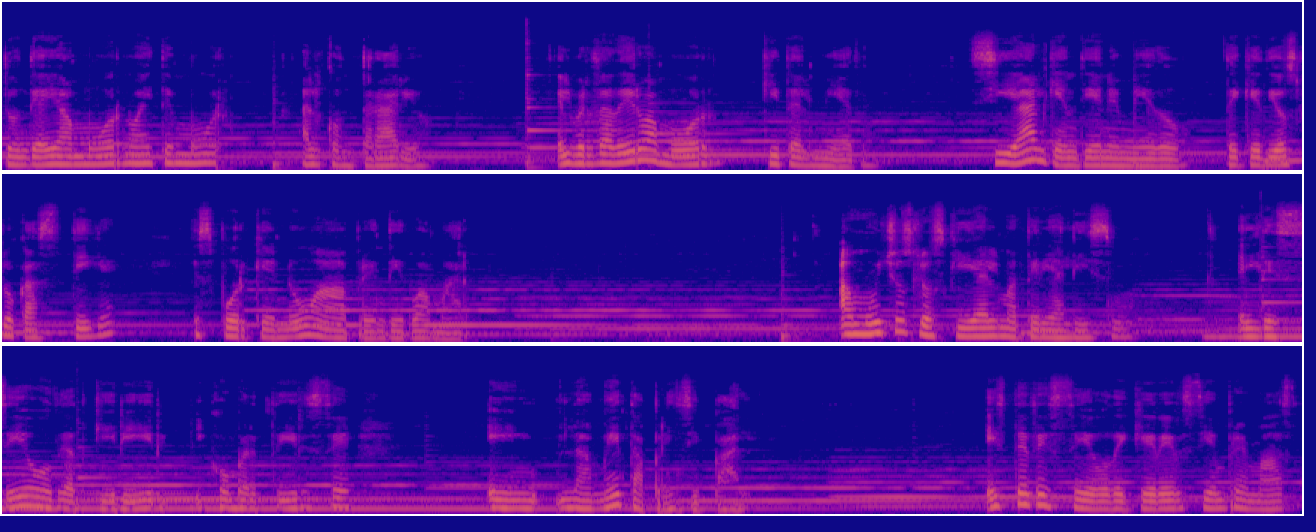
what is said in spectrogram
Donde hay amor no hay temor. Al contrario, el verdadero amor quita el miedo. Si alguien tiene miedo de que Dios lo castigue, es porque no ha aprendido a amar. A muchos los guía el materialismo, el deseo de adquirir y convertirse en la meta principal. Este deseo de querer siempre más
